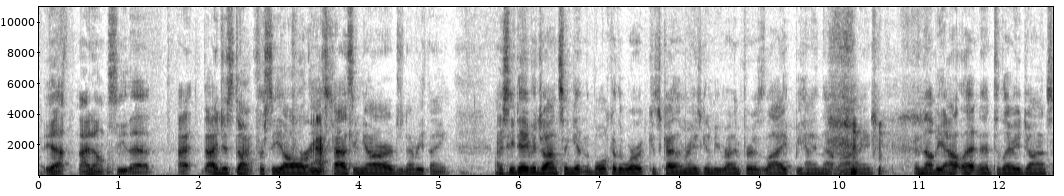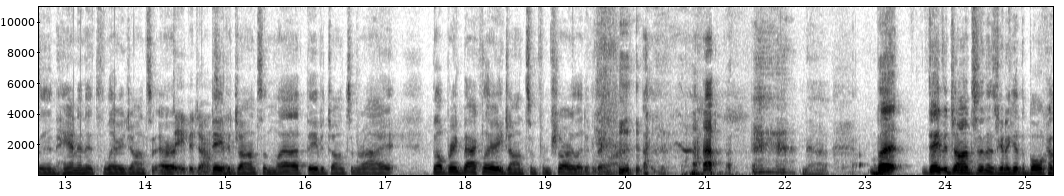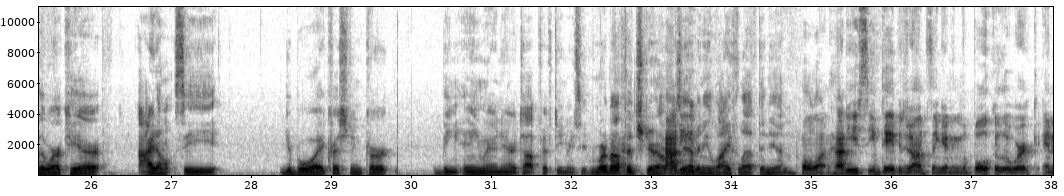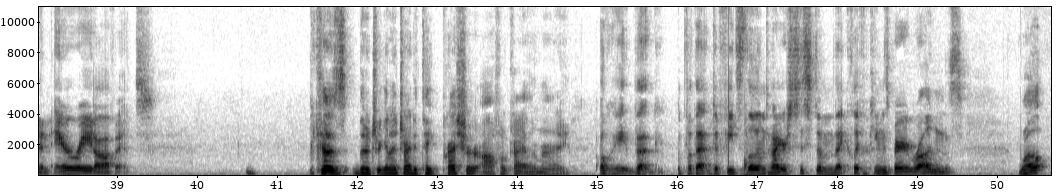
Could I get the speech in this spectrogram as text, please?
Yeah, I don't see that. I I just don't That's foresee all these passing yards and everything. I see David Johnson getting the bulk of the work because Kyler Murray's going to be running for his life behind that line, and they'll be outletting it to Larry Johnson, handing it to Larry Johnson, or David Johnson. David Johnson left, David Johnson right. They'll bring back Larry Johnson from Charlotte if they want. no, but David Johnson is going to get the bulk of the work here. I don't see your boy Christian Kirk being anywhere near a top 15 receiver. What about Fitzgerald? How Does do he you- have any life left in him? Hold on. How do you see David Johnson getting the bulk of the work in an air raid offense? Because they're going to try to take pressure off of Kyler Murray. Okay, that but that defeats the entire system that Cliff Kingsbury runs. Well,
